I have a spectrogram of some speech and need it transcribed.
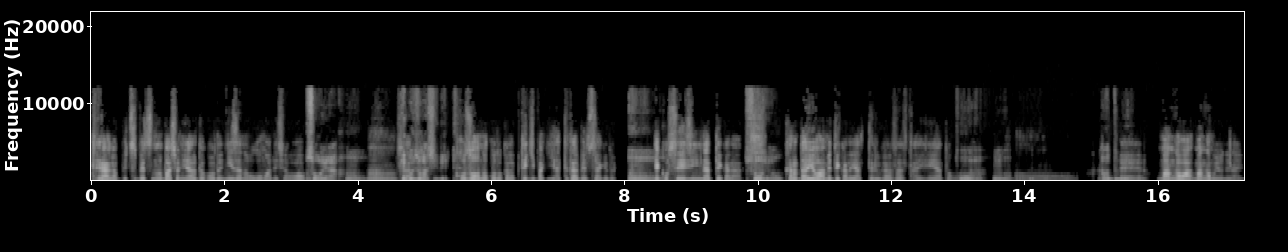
寺が別々の場所にあるところでニザのおごまでしょ？そうや。うん。うん、結構忙しいで。小僧の頃からテキパキやってたら別だけど、うん、結構成人になってから、そうよ。体弱めてからやってるからさ、大変やと思う。そうや。うん。えー、漫画は、漫画も読んでない？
